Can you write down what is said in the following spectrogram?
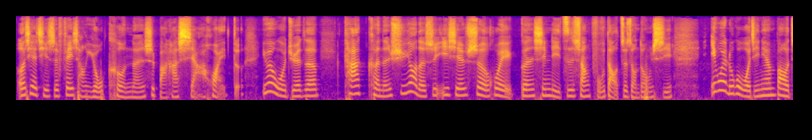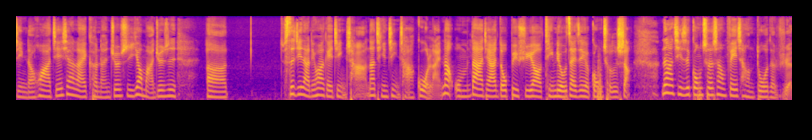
而且其实非常有可能是把他吓坏的，因为我觉得他可能需要的是一些社会跟心理咨商辅导这种东西。因为如果我今天报警的话，接下来可能就是要么就是呃。司机打电话给警察，那请警察过来。那我们大家都必须要停留在这个公车上。那其实公车上非常多的人，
